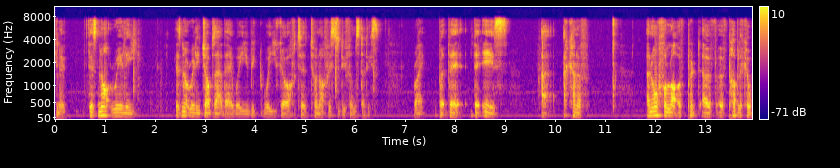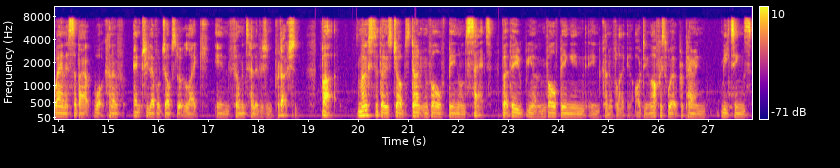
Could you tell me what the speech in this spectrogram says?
you know, there's not really there's not really jobs out there where you be, where you go off to, to an office to do film studies, right? But there there is a, a kind of an awful lot of, of of public awareness about what kind of entry level jobs look like in film and television production, but most of those jobs don't involve being on set, but they you know involve being in in kind of like doing office work, preparing meetings,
